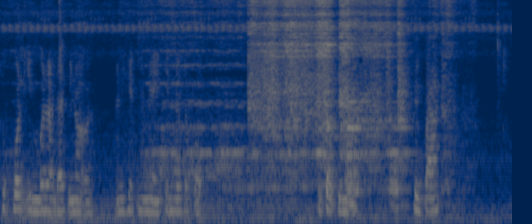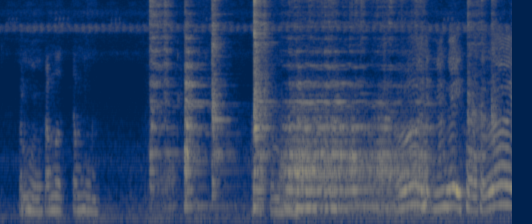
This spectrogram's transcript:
ทุกคนอิ่มเมื่อไรได้พี่น้องเอ้ยอันนี้เห็ดให้แม่กินโดยเฉพาะจะจับกินหน่อยกินปลาตำหูปลาหมึกตำหูตำหูเออเห็ดยังไงพอเอ้ย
